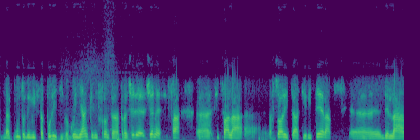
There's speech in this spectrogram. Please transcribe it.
dal punto di vista politico, quindi anche di fronte a una tragedia del genere si fa, eh, si fa la, eh, la, solita tiritera eh, della,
